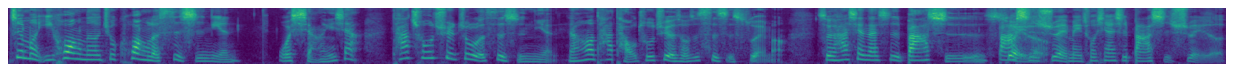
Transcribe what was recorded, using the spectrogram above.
这么一晃呢，就晃了四十年。我想一下，他出去住了四十年，然后他逃出去的时候是四十岁嘛，所以他现在是八十岁，八十岁，没错，现在是八十岁了。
